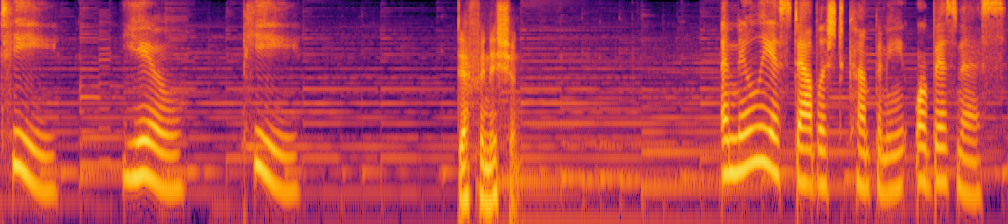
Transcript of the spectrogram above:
T U P Definition A newly established company or business.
